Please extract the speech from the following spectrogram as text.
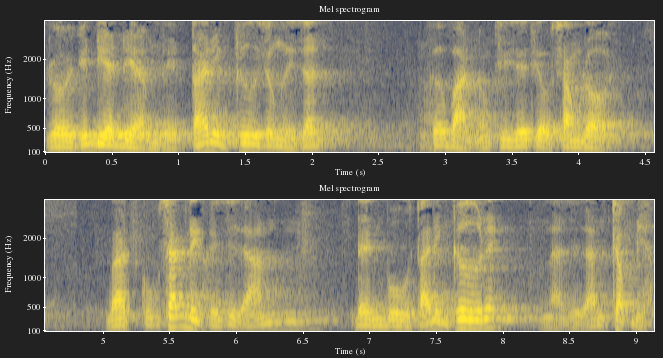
Rồi cái địa điểm để tái định cư cho người dân cơ bản công chí giới thiệu xong rồi. Và cũng xác định cái dự án đền bù tái định cư đấy là dự án trọng điểm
